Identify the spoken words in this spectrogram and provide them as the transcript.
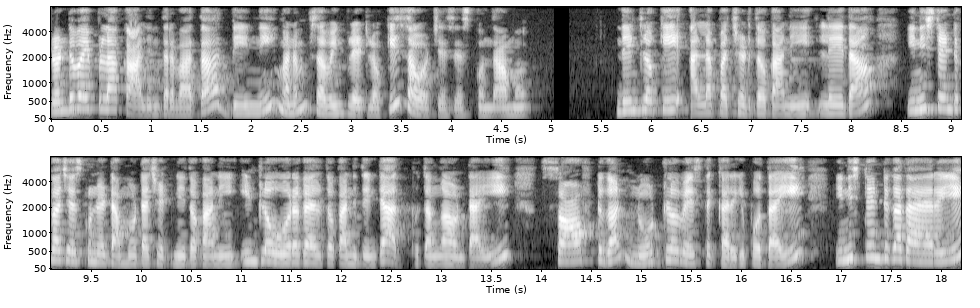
రెండు వైపులా కాలిన తర్వాత దీన్ని మనం సర్వింగ్ ప్లేట్లోకి సర్వ్ చేసేసుకుందాము. దీంట్లోకి అల్ల పచ్చడితో కానీ లేదా ఇన్స్టెంట్గా చేసుకునే టమోటా చట్నీతో కానీ ఇంట్లో ఊరగాయలతో కానీ తింటే అద్భుతంగా ఉంటాయి. సాఫ్ట్గా నోట్లో వేస్తే కరిగిపోతాయి. ఇన్స్టెంట్గా తయారయ్యి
